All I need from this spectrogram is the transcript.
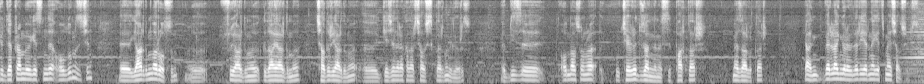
Şu deprem bölgesinde olduğumuz için e, yardımlar olsun, e, su yardımı, gıda yardımı, çadır yardımı e, gecelere kadar çalıştıklarını biliyoruz. E, biz e, ondan sonra bu çevre düzenlemesi, parklar, mezarlıklar yani verilen görevleri yerine getirmeye çalışıyoruz.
